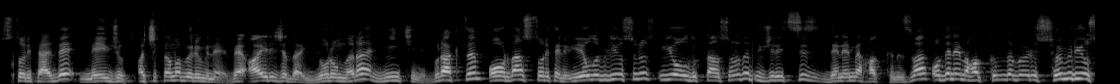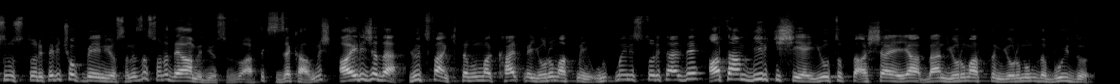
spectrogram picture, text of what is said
Storytel'de mevcut. Açıklama bölümüne ve ayrıca da yorumlara linkini bıraktım. Oradan Storytel'e üye olabiliyorsunuz. Üye olduktan sonra da ücretsiz deneme hakkınız var. O deneme hakkında böyle sömürüyorsunuz Storytel'i çok beğeniyorsanız da sonra devam ediyorsunuz. O artık size kalmış. Ayrıca da lütfen kitabıma kalp ve yorum atmayı unutmayın Storytel'de. Atan bir kişiye YouTube'da aşağıya ya ben yorum attım yorumum da buydu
